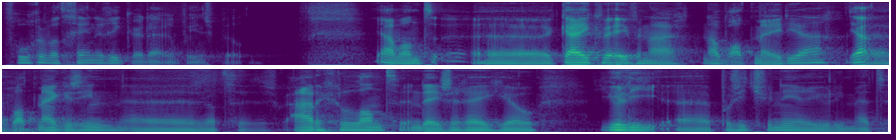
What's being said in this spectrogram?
vroeger wat generieker daarop inspeelden. Ja, want uh, kijken we even naar, naar Wat Media, ja. Uh, Wat Magazine, uh, dat is ook aardig geland in deze regio. Jullie positioneren jullie met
